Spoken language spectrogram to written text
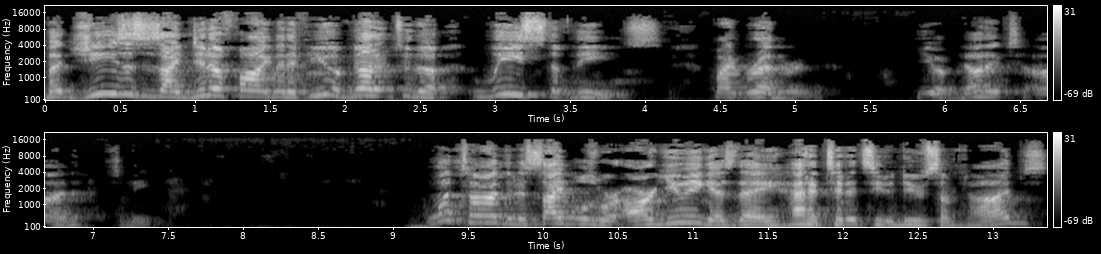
But Jesus is identifying that if you have done it to the least of these, my brethren, you have done it unto me. One time the disciples were arguing, as they had a tendency to do sometimes,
